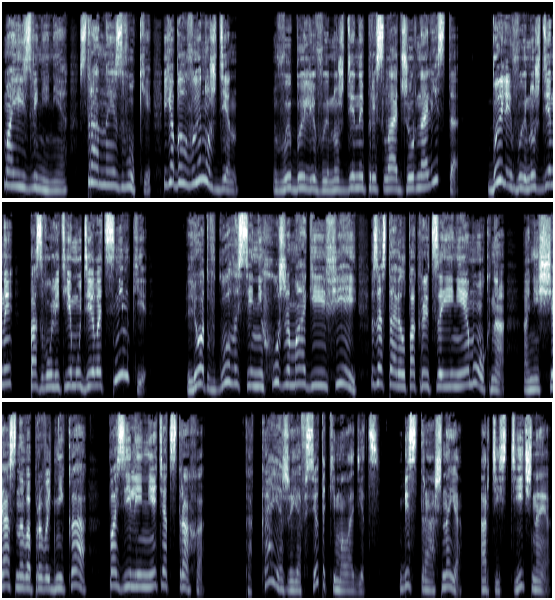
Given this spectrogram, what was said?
«Мои извинения, странные звуки, я был вынужден». «Вы были вынуждены прислать журналиста? Были вынуждены Позволить ему делать снимки? Лед в голосе не хуже магии фей заставил покрыться инеем окна, а несчастного проводника позеленеть от страха. Какая же я все-таки молодец. Бесстрашная, артистичная.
